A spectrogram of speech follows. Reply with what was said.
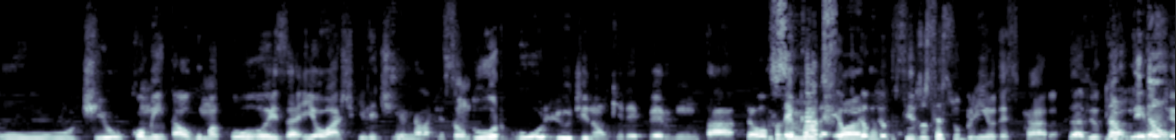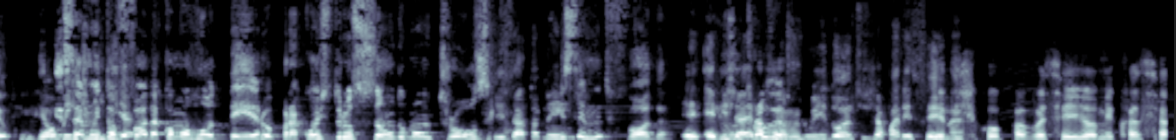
o tio comentar alguma coisa, e eu acho que ele tinha Sim. aquela questão do orgulho de não querer perguntar. Então eu Isso falei, é cara, eu, eu- eu preciso ser sobrinho desse cara, sabe? Eu, Não, que- eu- não, eu realmente Isso é muito queria- foda como roteiro pra construção do Montrose. cara. Exatamente. Isso é muito foda. Ele ele já era é construído antes de aparecer, né? Desculpa, vocês vão me cancelar.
